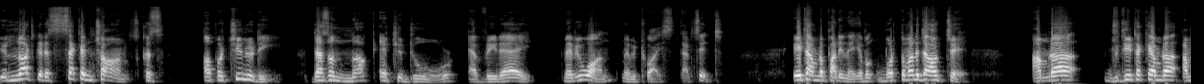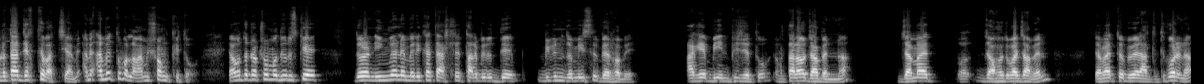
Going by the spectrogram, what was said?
you'll not get a second chance because opportunity doesn't knock at your door every day. Maybe one, maybe twice. That's it. এটা আমরা পারি নাই। এবং বর্তমানে যা হচ্ছে, আমরা যদি এটাকে আমরা আমরা তা দেখতে পাচ্ছি। আমি আমি তো বললাম, আমি শঙ্কিত। যেমন তো ডক্টর মোদিউসকে ধরেন ইংল্যান্ড, আমেরিকাতে আসলে তার বিরুদ্ধে বিভিন্ন মিছিল বের হবে। আগে বিএনপি যেত তারাও যাবেন না। জামায়াত, যা হয়তো বা যাবেন। জামায়াত তো রাজনীতি করে না।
